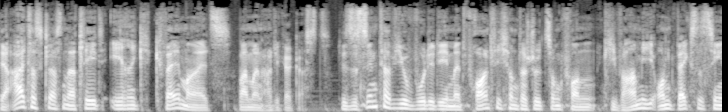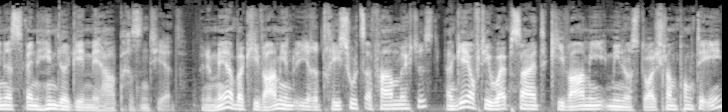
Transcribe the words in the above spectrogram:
Der Altersklassenathlet Erik Quellmals war mein heutiger Gast. Dieses Interview wurde dir mit freundlicher Unterstützung von Kiwami und Wechselszene Sven Hindel GmbH präsentiert. Wenn du mehr über Kiwami und ihre Trisuits erfahren möchtest, dann geh auf die Website kiwami-deutschland.de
